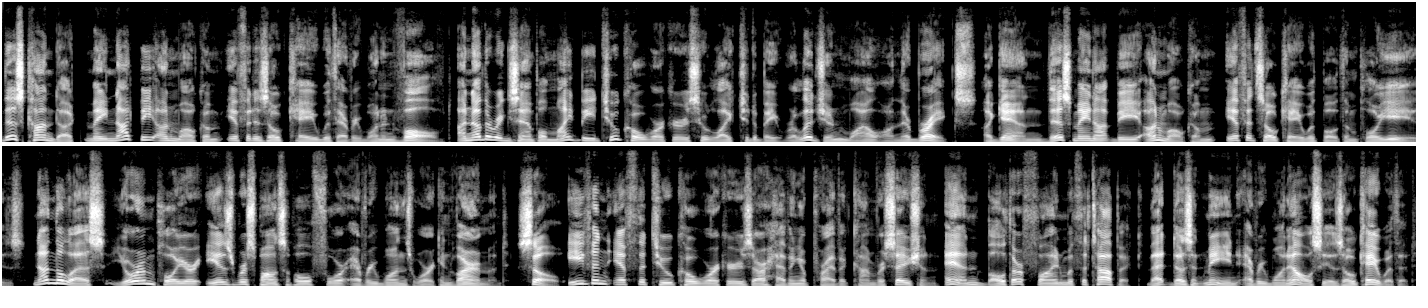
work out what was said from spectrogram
This conduct may not be unwelcome if it is okay with everyone involved. Another example might be two coworkers who like to debate religion while on their breaks. Again, this may not be unwelcome if it's okay with both employees. Nonetheless, your employer is responsible for everyone's work environment. So, even if the two coworkers are having a private conversation and both are fine with the topic, that doesn't mean everyone else is okay with it.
